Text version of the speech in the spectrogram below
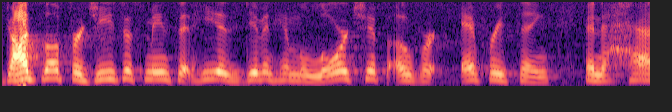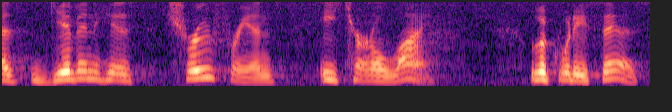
God's love for Jesus means that He has given Him lordship over everything and has given His true friends eternal life. Look what He says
